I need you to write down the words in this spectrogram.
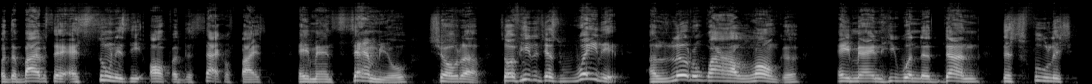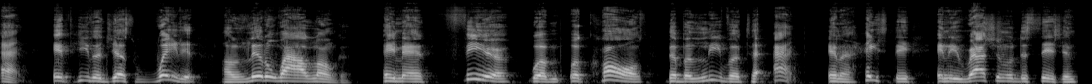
but the Bible said as soon as he offered the sacrifice, amen, Samuel showed up. So if he'd have just waited a little while longer, amen, he wouldn't have done this foolish act. If he'd have just waited a little while longer, amen, fear will, will cause the believer to act in a hasty and irrational decision,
